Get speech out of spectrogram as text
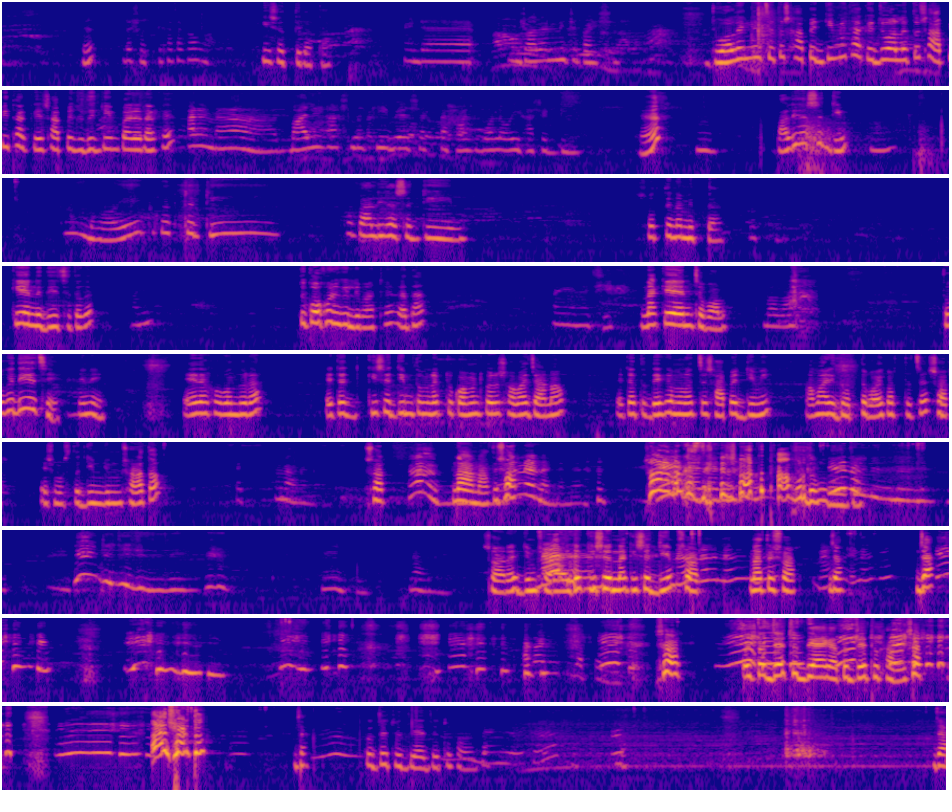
হ্যাঁ? এটা সত্যি কথা খাব কি সত্যি কথা? এটা জলের নিচে পাইছি। জলের নিচে তো সাপের ডিমই থাকে জলে তো সাপই থাকে সাপে যদি ডিম পাড়ে রাখে। আরে না বালি হাঁস না কি বেশ একটা হাঁস বলে ওই হাঁসের ডিম। হ্যাঁ? বালি হাঁসের ডিম? একটা ডিম বালি হাঁসের ডিম। সত্যি না মিথ্যা? কে এনে দিয়েছে তোকে? তুই কখন গেলি মাঠে গাধা না কে এনেছে বল। বাবা। তোকে দিয়েছে এনে এই দেখো বন্ধুরা এটা কিসের ডিম তোমরা একটু কমেন্ট করে সবাই জানাও। এটা তো দেখে মনে হচ্ছে সাপের ডিমই। আমারই ধরতে ভয় করতেছে। সর এই সমস্ত ডিম ডিম সরাতো সর না না তুই সর। সর আমার কাছ থেকে সর থাপড় দেবো সর ডিম সর এটা কিসের না কিসের ডিম? সর। না তুই সর। যা যা। সর। ওই তোর জেঠু দেয় গা তোর জেঠু খাবে, সর। আয় সর তো। যা, তোর জেঠু দেয়, জেঠু খাবে, যা। যা।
